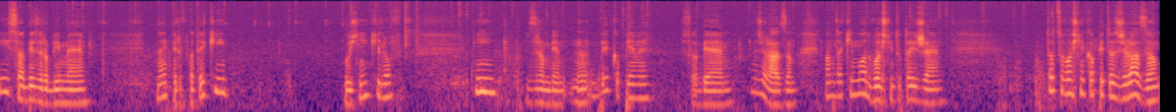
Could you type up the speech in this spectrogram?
i sobie zrobimy najpierw patyki później kilof i zrobimy, no, wykopiemy sobie żelazo mam taki mod właśnie tutaj, że to co właśnie kopię to jest żelazo,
